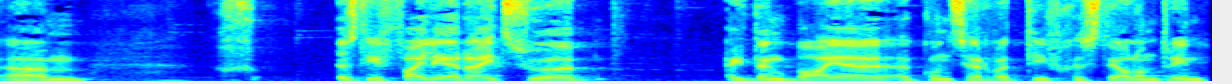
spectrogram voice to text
ehm um, is die failure rate so ek dink baie eh, konservatief gestel omtrent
